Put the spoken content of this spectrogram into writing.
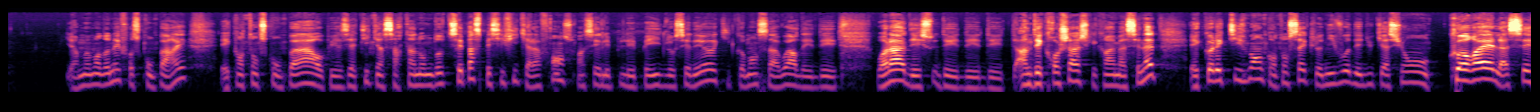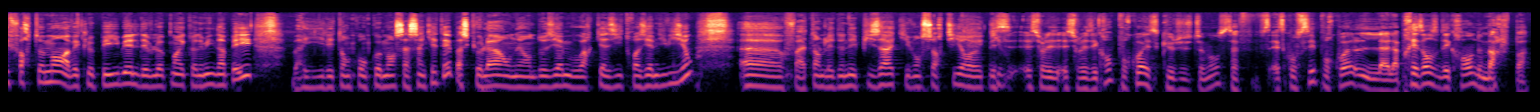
a un moment donné, il faut se comparer. Et quand on se compare aux pays asiatiques, un certain nombre d'autres, c'est pas spécifique à la France. Enfin, c'est les, les pays de l'OCDE qui commencent à avoir des, des- voilà, des, des- un décrochage qui est quand même assez net. Et collectivement, quand on sait que le niveau d'éducation corrèle assez fortement avec le PIB et le développement économique d'un pays, bah, il est temps qu'on commence à s'inquiéter parce que là, on est en deuxième, voire quasi troisième division. Euh, enfin, attendre les données PISA qui vont sortir. euh, qui- et sur, les, et sur les écrans, pourquoi est-ce que justement, ça est-ce qu'on sait pourquoi la, la présence d'écran ne marche pas?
